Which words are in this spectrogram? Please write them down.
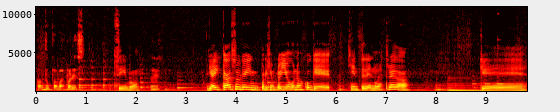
con tus papás por eso. Sí. Mm. Y hay casos que, por ejemplo, yo conozco que gente de nuestra edad, que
